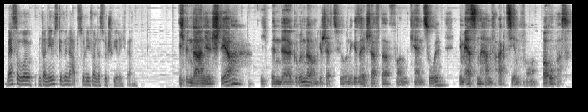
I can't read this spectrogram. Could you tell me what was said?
bessere Unternehmensgewinne abzuliefern, das wird schwierig werden. Ich bin Daniel Stehr. Ich bin der Gründer und geschäftsführende Gesellschafter von CanSol, dem ersten Hanfaktienfonds Europas.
